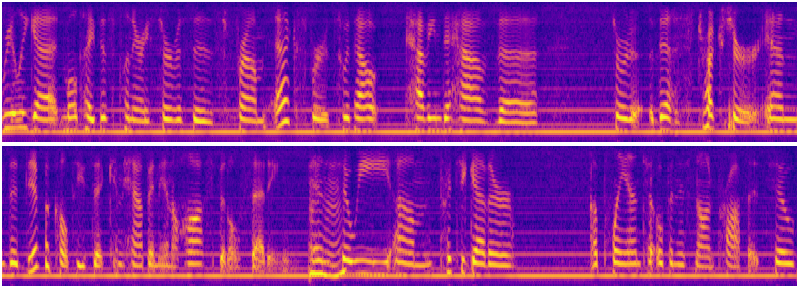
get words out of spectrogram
really get multidisciplinary services from experts without having to have the sort of the structure and the difficulties that can happen in a hospital setting. Mm-hmm. And so we um, put together a plan to open this nonprofit. So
